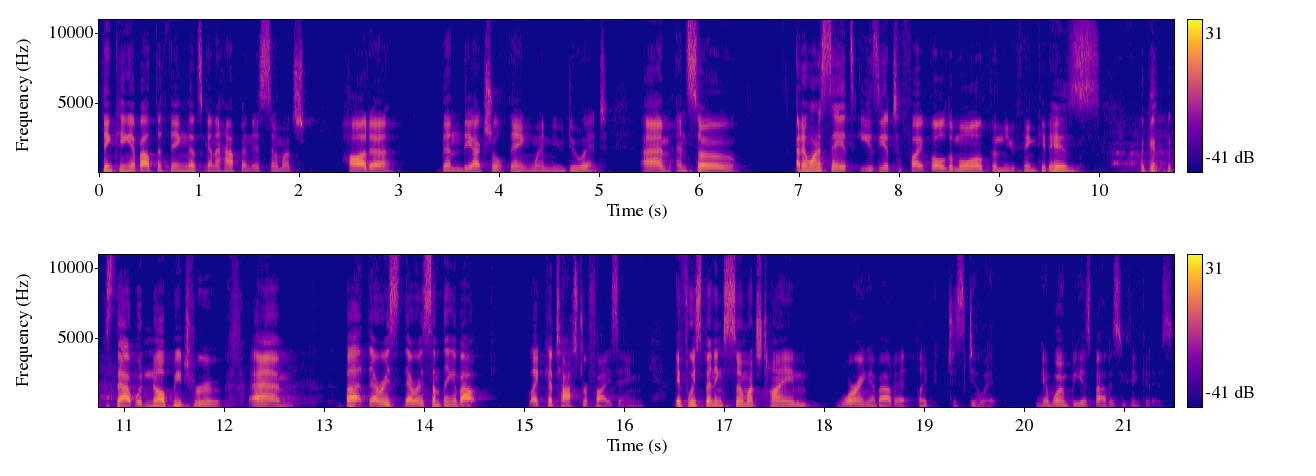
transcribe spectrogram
thinking about the thing that's going to happen is so much harder than the actual thing when you do it. Um, and so I don't want to say it's easier to fight Voldemort than you think it is, because, because that would not be true. Um, but there is, there is something about like catastrophizing. If we're spending so much time worrying about it, like just do it. It won't be as bad as you think it is.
